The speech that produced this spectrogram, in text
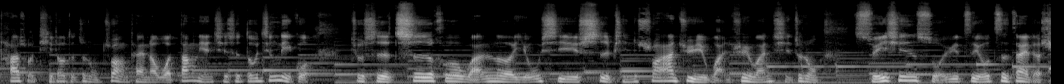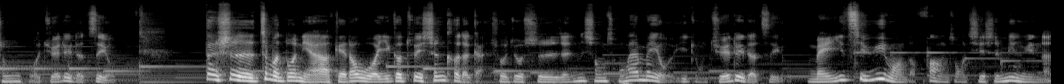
他所提到的这种状态呢，我当年其实都经历过，就是吃喝玩乐、游戏、视频、刷剧、晚睡晚起这种随心所欲、自由自在的生活，绝对的自由。但是这么多年啊，给到我一个最深刻的感受，就是人生从来没有一种绝对的自由。每一次欲望的放纵，其实命运呢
